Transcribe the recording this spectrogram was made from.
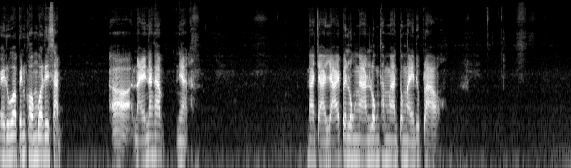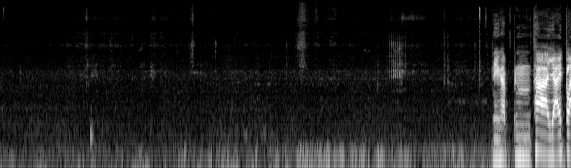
ไม่รู้ว่าเป็นของบริษัทเอ่อไหนนะครับ เนี่ยน่าจะย้ายไปโรงงานลงทำงานตรงไหนหรือเปล่า นี่ครับ เป็นถ้าย้ายไกล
